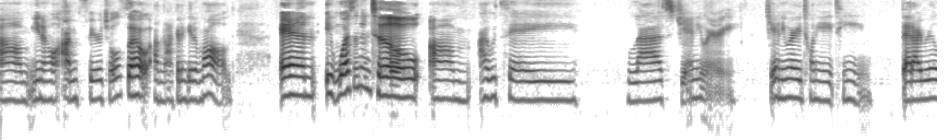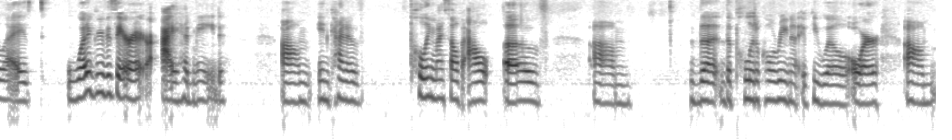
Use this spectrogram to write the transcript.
um, you know, I'm spiritual, so I'm not going to get involved. And it wasn't until um, I would say last January, January 2018, that I realized what a grievous error I had made um, in kind of pulling myself out of um, the the political arena, if you will, or um,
